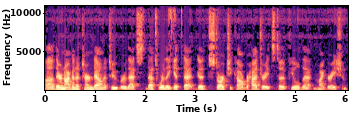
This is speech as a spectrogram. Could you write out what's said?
uh, they're not going to turn down a tuber. That's that's where they get that good starchy carbohydrates to fuel that migration.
